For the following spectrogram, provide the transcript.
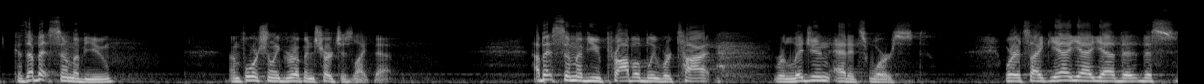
Because I bet some of you, unfortunately, grew up in churches like that. I bet some of you probably were taught religion at its worst, where it's like, yeah, yeah, yeah, the, this,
